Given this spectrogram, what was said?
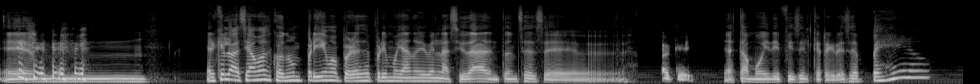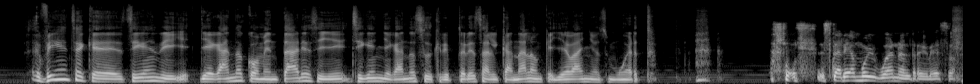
Em, es que lo hacíamos con un primo, pero ese primo ya no vive en la ciudad, entonces eh, ya está muy difícil que regrese. Pero Fíjense que siguen llegando comentarios y siguen llegando suscriptores al canal, aunque lleva años muerto. estaría muy bueno el regreso.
